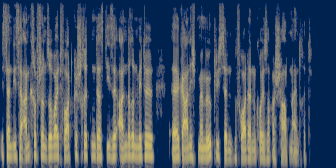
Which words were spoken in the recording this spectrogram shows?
ist dann dieser Angriff schon so weit fortgeschritten, dass diese anderen Mittel äh, gar nicht mehr möglich sind, bevor dann ein größerer Schaden eintritt?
